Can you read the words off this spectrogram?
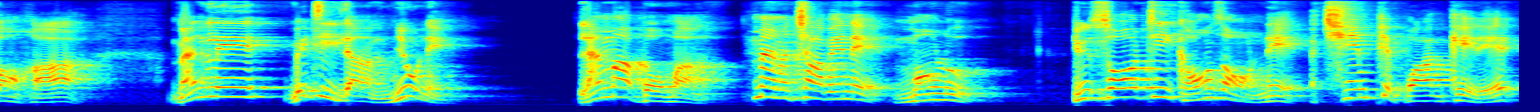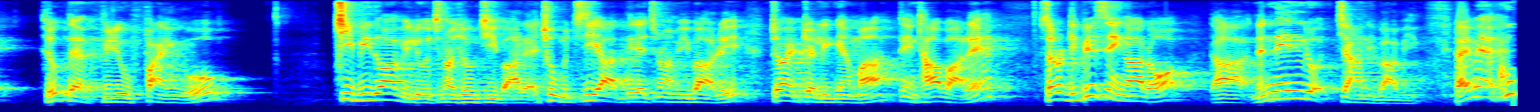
ကောင်ဟာမန္တလေးမိထီလာမြို့နယ်လမ်းမပေါ်မှာမှန်မချဘဲနဲ့မောင်းလို့ယူစောတီခေါင်းဆောင်နဲ့အချင်းဖြစ်ပွားခဲ့တဲ့ရုပ်သံဗီဒီယိုဖိုင်ကို ကြည့်ပြီးသွားပြီလို့ကျွန်တော်ယုံကြည်ပါတယ်အချို့မကြည့်ရသေးတဲ့ကျွန်တော်မိဘတွေကျွန်တော်ရဲ့ Telegram မှာတင်ထားပါတယ်ဆိုတော့ဒီဖြစ်စဉ်ကတော့ဒါနည်းနည်းလေးတော့ကြာနေပါပြီဒါပေမဲ့အခု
